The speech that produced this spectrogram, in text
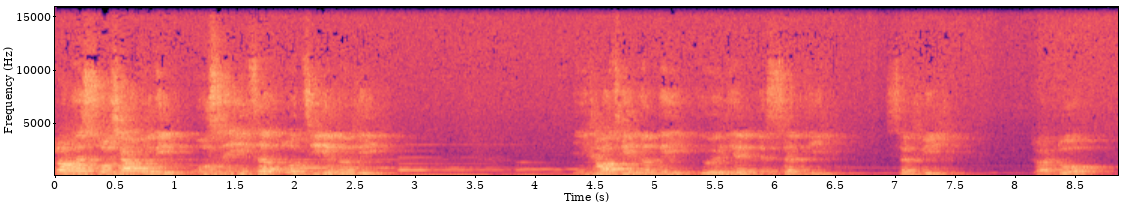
让我们所向无敌，不是依着我自己的能力，依靠自己的能力，有一天你的身体生病。软弱、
